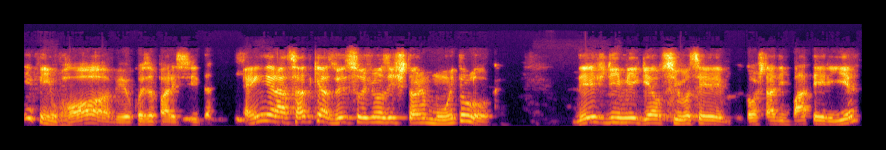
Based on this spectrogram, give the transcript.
enfim, um hobby ou coisa parecida. É engraçado que às vezes surgem umas histórias muito loucas. Desde Miguel, se você gostar de bateria,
